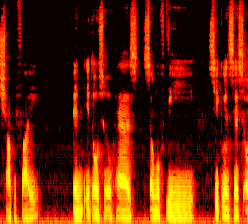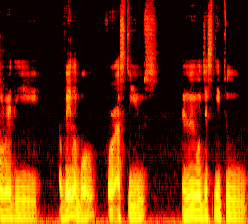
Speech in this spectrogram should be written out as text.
Shopify. And it also has some of the sequences already available for us to use. And we will just need to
